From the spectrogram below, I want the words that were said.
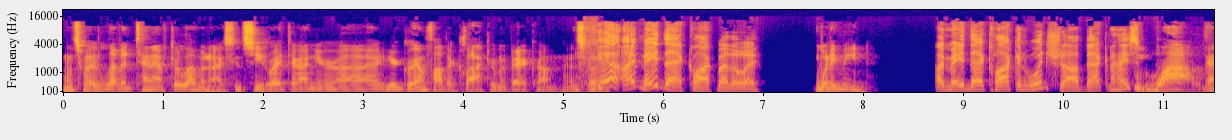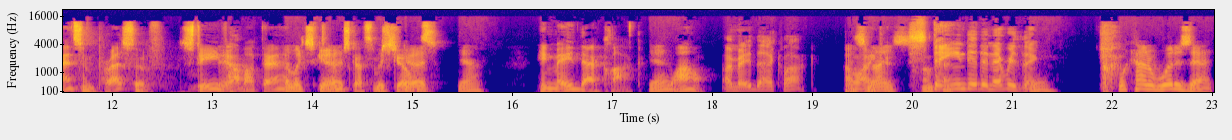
That's right, 11, 10 after eleven. I can see it right there on your uh, your grandfather clock in the background. That's right. Yeah, I made that clock by the way. What do you mean? I made that clock in wood shop back in high school. Wow, that's impressive. Steve, Yeah. how about that? That looks good. Tim's got some Looks skills. good. Yeah. He made that clock. Yeah. Wow. I made that clock. I That's like nice. it. Okay. Stained it and everything. What kind of wood is that?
